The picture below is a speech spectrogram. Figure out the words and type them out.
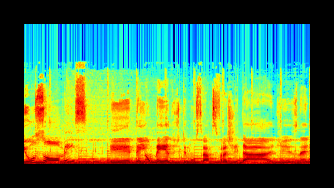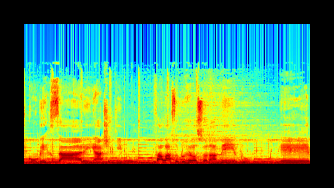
que os homens eh, tenham medo de demonstrar as fragilidades, né, de conversarem, acha que falar sobre o relacionamento eh,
